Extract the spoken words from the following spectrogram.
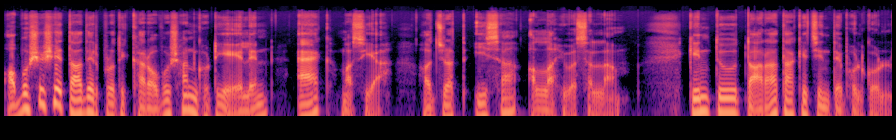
অবশেষে তাদের প্রতীক্ষার অবসান ঘটিয়ে এলেন এক মাসিয়া। হজরত ঈসা আল্লাহি ওয়াসাল্লাম। কিন্তু তারা তাকে চিনতে ভুল করল।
